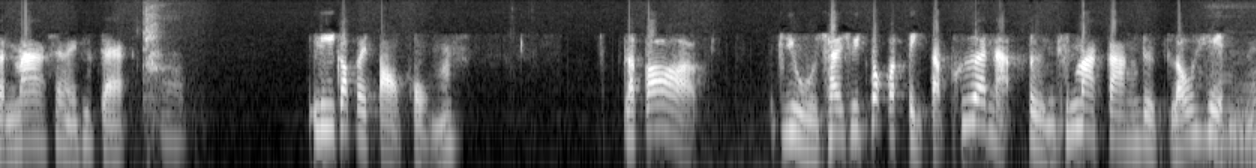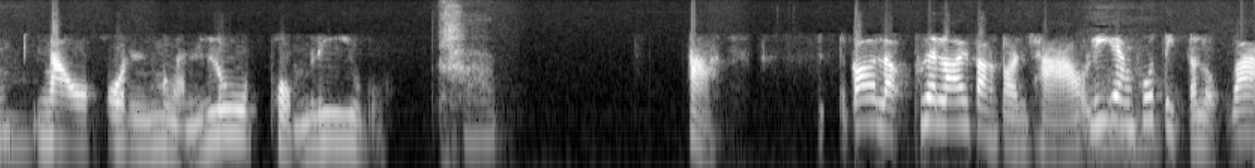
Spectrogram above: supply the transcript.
กันมากใช่ไหมพี่แจ๊คครับลี่ก็ไปต่อผม แล้วก็ อยู่ใช้ชีวิตปกติแต่เพื่อนอะตื่นขึ้นมากลางดึกแล้วเห็นเงาคนเหมือนรูปผมลี่อยู่ครับค่ะ ก็แล้วเพื่อนเล่าให้ฟังตอนเช้าลี่ยังพูดติดตลกว่า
